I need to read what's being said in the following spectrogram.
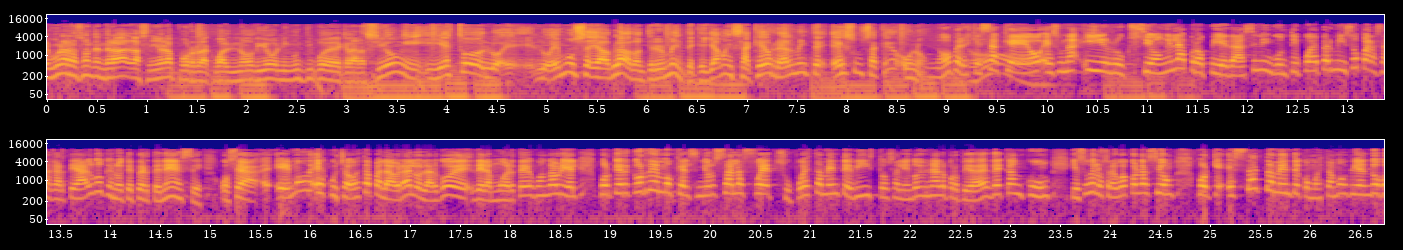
Alguna razón tendrá la señora por la cual no dio ningún tipo de declaración y, y esto lo, eh, lo hemos eh, hablado anteriormente, que llaman saqueo, ¿realmente es un saqueo o no? No, pero es que saqueo es una irrupción en la propiedad sin ningún tipo de permiso para sacarte algo que no te pertenece. O sea, hemos escuchado esta palabra a lo largo de, de la muerte de Juan Gabriel, porque recordemos que el señor Sala fue supuestamente visto saliendo de una de las propiedades de Cancún, y eso se los traigo a colación, porque exactamente como estamos viendo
